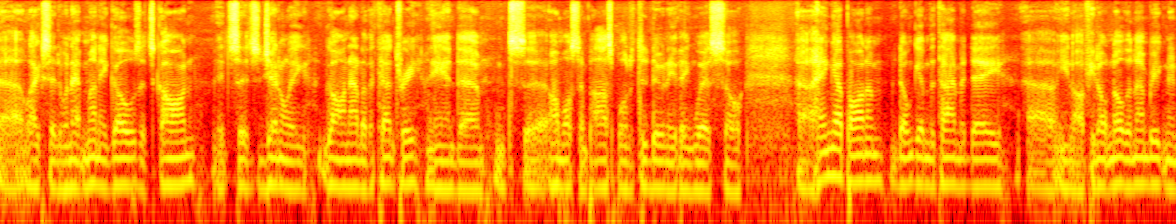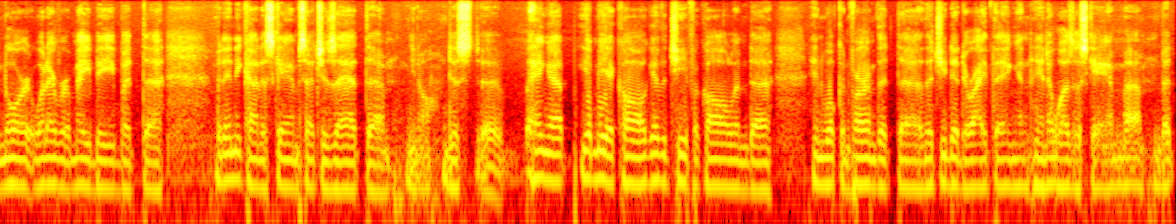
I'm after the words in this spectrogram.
uh, like I said, when that money goes, it's gone. It's it's generally gone out of the country, and uh, it's uh, almost impossible to do anything with. So, hang up on them. Don't give them the time of day. You know, if you don't know the number, you can ignore it, whatever it may be. But but any kind of scam such as that, um, you know, just uh, hang up, give me a call, give the chief a call, and uh, and we'll confirm that uh, that you did the right thing and, and it was a scam. Uh, but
